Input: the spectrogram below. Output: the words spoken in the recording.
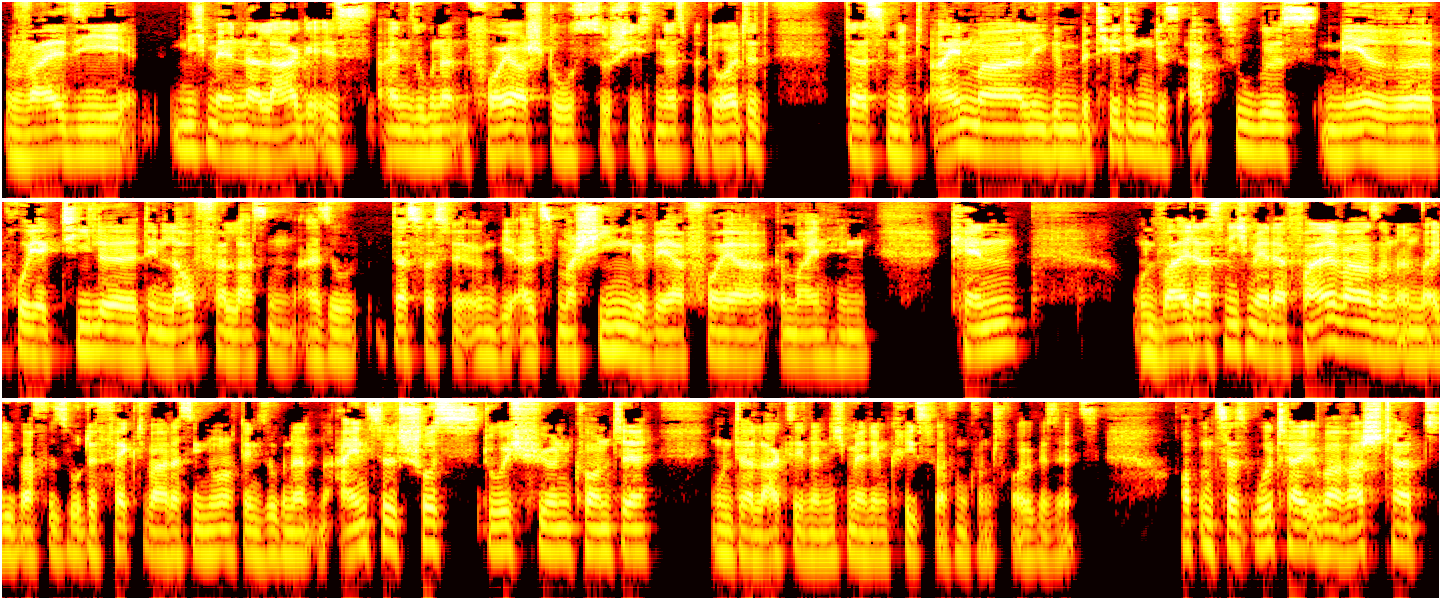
weil sie nicht mehr in der Lage ist, einen sogenannten Feuerstoß zu schießen. Das bedeutet, dass mit einmaligem Betätigen des Abzuges mehrere Projektile den Lauf verlassen. Also das, was wir irgendwie als Maschinengewehrfeuer gemeinhin kennen. Und weil das nicht mehr der Fall war, sondern weil die Waffe so defekt war, dass sie nur noch den sogenannten Einzelschuss durchführen konnte, unterlag sie dann nicht mehr dem Kriegswaffenkontrollgesetz. Ob uns das Urteil überrascht hat,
